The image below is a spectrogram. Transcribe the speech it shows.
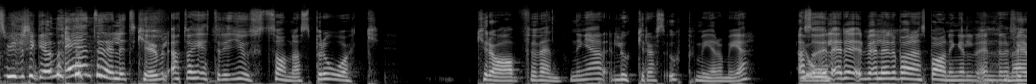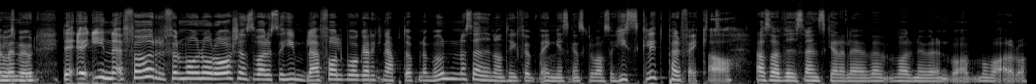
Swedish again. Är inte det lite kul att vad heter det just sådana språkkrav, förväntningar luckras upp mer och mer? Alltså, eller, är det, eller är det bara en spaning eller en Nej, men- det är inne, förr, för många några år sedan så var det så himla, folk vågade knappt öppna munnen och säga någonting för engelskan skulle vara så hiskligt perfekt. Ja. Alltså vi svenskar eller vem- vad det nu än må vara då.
